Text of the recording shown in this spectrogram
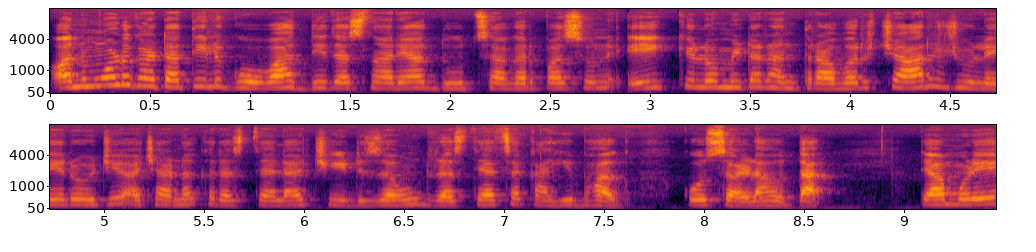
अनमोड घाटातील गोवा हद्दीत असणाऱ्या दूधसागरपासून एक किलोमीटर अंतरावर चार जुलै रोजी अचानक रस्त्याला चीड जाऊन रस्त्याचा काही भाग कोसळला होता. त्यामुळे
